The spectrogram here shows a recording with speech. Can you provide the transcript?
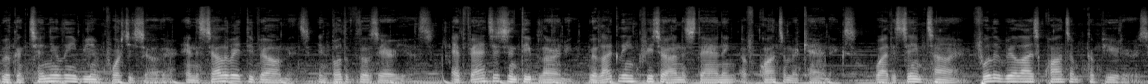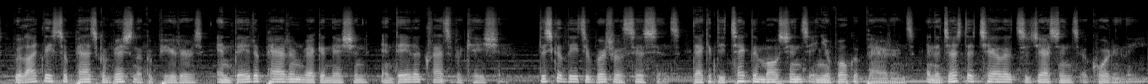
will continually reinforce each other and accelerate developments in both of those areas. Advances in deep learning will likely increase our understanding of quantum mechanics, while at the same time, fully realized quantum computers will likely surpass conventional computers in data pattern recognition and data classification. This could lead to virtual assistants that can detect emotions in your vocal patterns and adjust their tailored suggestions accordingly.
